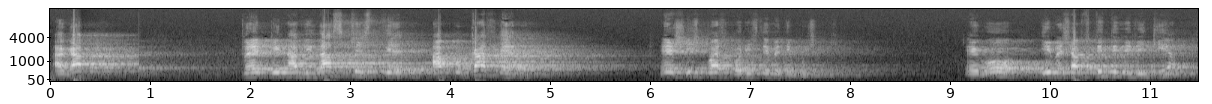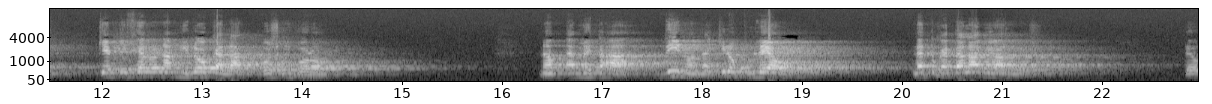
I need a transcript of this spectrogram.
αγάπη. Πρέπει να διδάσκεστε από κάθε ένα. Εσείς που ασχολείστε με τη μουσική. Εγώ είμαι σε αυτή την ηλικία και επειδή θέλω να μιλώ καλά όσο μπορώ, να μεταδίνω εκείνο που λέω να το καταλάβει ο άλλος. Λέω,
